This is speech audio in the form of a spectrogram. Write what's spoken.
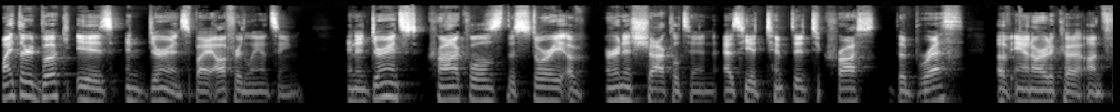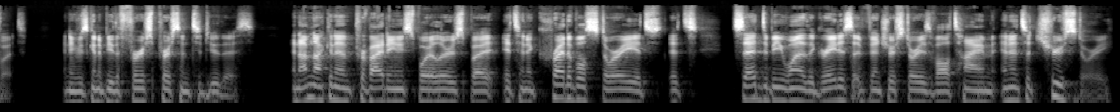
My third book is Endurance by Alfred Lansing. And Endurance chronicles the story of Ernest Shackleton as he attempted to cross the breadth of Antarctica on foot and he was going to be the first person to do this. And I'm not going to provide any spoilers, but it's an incredible story. It's it's said to be one of the greatest adventure stories of all time, and it's a true story.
